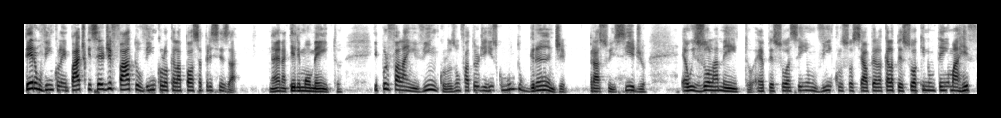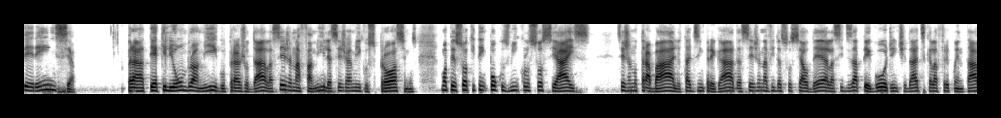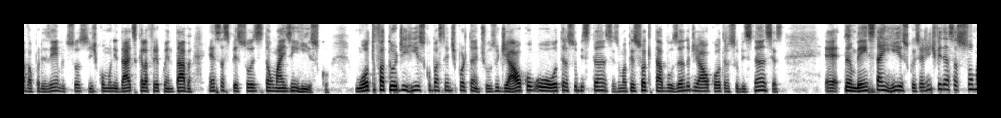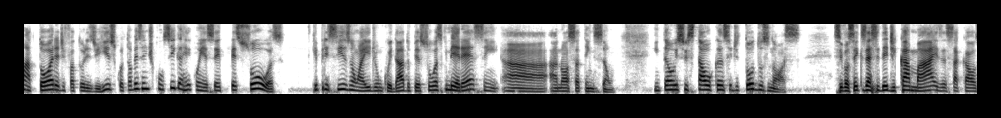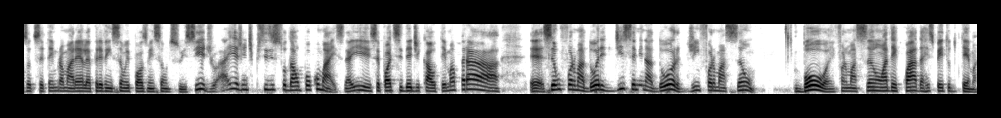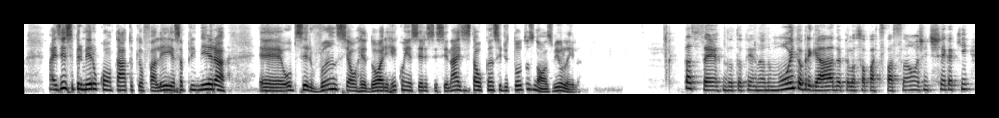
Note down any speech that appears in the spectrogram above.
ter um vínculo empático e ser de fato o vínculo que ela possa precisar, né, naquele momento. E por falar em vínculos, um fator de risco muito grande para suicídio é o isolamento, é a pessoa sem um vínculo social, aquela pessoa que não tem uma referência para ter aquele ombro amigo para ajudá-la, seja na família, seja amigos próximos, uma pessoa que tem poucos vínculos sociais, seja no trabalho, está desempregada, seja na vida social dela, se desapegou de entidades que ela frequentava, por exemplo, de, de comunidades que ela frequentava, essas pessoas estão mais em risco. Um outro fator de risco bastante importante, o uso de álcool ou outras substâncias. Uma pessoa que está abusando de álcool ou outras substâncias, é, também está em risco. Se a gente fizer essa somatória de fatores de risco, talvez a gente consiga reconhecer pessoas que precisam aí de um cuidado, pessoas que merecem a, a nossa atenção. Então, isso está ao alcance de todos nós. Se você quiser se dedicar mais a essa causa do Setembro Amarelo, a prevenção e pós-venção de suicídio, aí a gente precisa estudar um pouco mais. Aí você pode se dedicar ao tema para é, ser um formador e disseminador de informação boa, informação adequada a respeito do tema. Mas esse primeiro contato que eu falei, essa primeira é, observância ao redor e reconhecer esses sinais está ao alcance de todos nós, viu, Leila? Tá certo, doutor Fernando. Muito obrigada pela sua participação. A gente chega aqui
